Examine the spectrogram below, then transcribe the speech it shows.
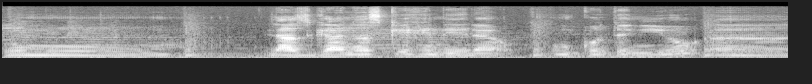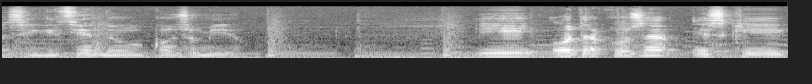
como las ganas que genera un contenido a seguir siendo consumido. Eh, otra cosa es que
